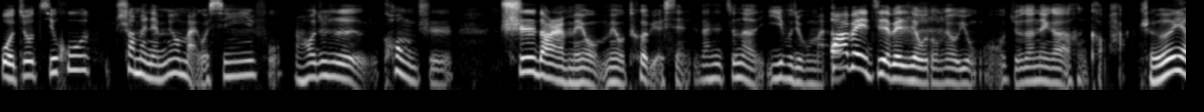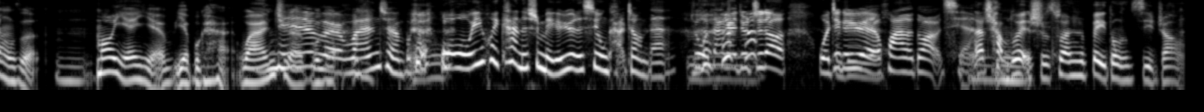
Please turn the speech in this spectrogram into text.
我就几乎上半年没有买过新衣服，然后就是控制。吃当然没有没有特别限制，但是真的衣服就不买。花呗、借呗这些我都没有用过，我觉得那个很可怕。这样子，嗯，猫爷也也不看，完全不看，完全不看。我我唯一会看的是每个月的信用卡账单，就我大概就知道我这个月花了多少钱。那差不多也是算是被动记账了。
